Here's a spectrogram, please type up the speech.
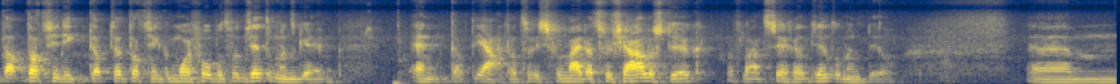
dat, dat, vind ik, dat, dat, vind ik een mooi voorbeeld van gentleman's game. En dat, ja, dat is voor mij dat sociale stuk, of laten we zeggen het gentleman's deel. Ehm,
